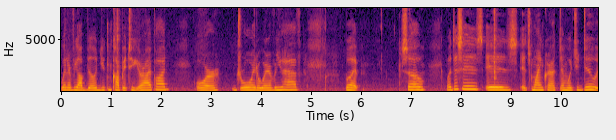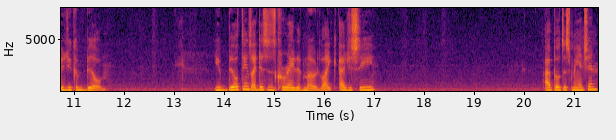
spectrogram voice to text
whatever y'all build, you can copy it to your iPod or Droid or whatever you have. But so what this is is it's Minecraft, and what you do is you can build. You build things like this is creative mode, like as you see. I built this mansion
